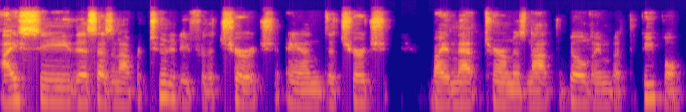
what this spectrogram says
i see this as an opportunity for the church and the church by that term is not the building but the people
